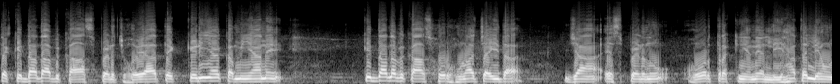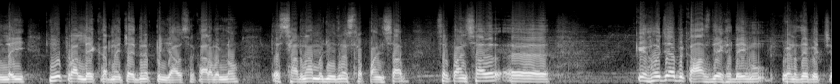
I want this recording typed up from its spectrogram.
ਤੇ ਕਿੱਦਾਂ ਦਾ ਵਿਕਾਸ ਪਿੰਡ 'ਚ ਹੋਇਆ ਤੇ ਕਿਹੜੀਆਂ ਕਮੀਆਂ ਨੇ, ਕਿੱਦਾਂ ਦਾ ਵਿਕਾਸ ਹੋਰ ਹੋਣਾ ਚਾਹੀਦਾ ਜਾਂ ਇਸ ਪਿੰਡ ਨੂੰ ਹੋਰ ਤਰੱਕੀਆਂ ਦੀਆਂ ਲੀਹਾਂ ਤੇ ਲਿਆਉਣ ਲਈ ਕੀ ਉਪਰਾਲੇ ਕਰਨੇ ਚਾਹੀਦੇ ਨੇ ਪੰਜਾਬ ਸਰਕਾਰ ਵੱਲੋਂ? ਤੇ ਸਾਡੇ ਨਾਲ ਮੌਜੂਦ ਨੇ ਸਰਪੰਚ ਸਾਹਿਬ। ਸਰਪੰਚ ਸਾਹਿਬ ਕਿਹੋ ਜਿਹਾ ਵਿਕਾਸ ਦੇਖਦੇ ਹੋ ਪਿੰਡ ਦੇ ਵਿੱਚ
